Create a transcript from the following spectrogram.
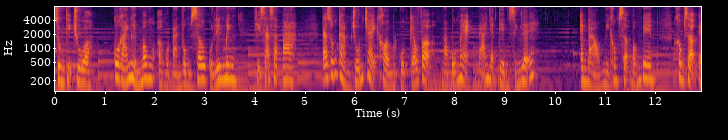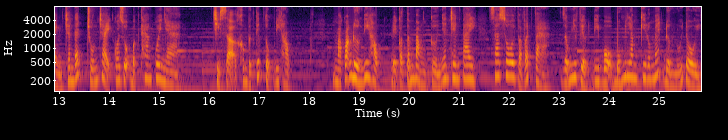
Sùng Thị Chùa, cô gái người Mông ở một bản vùng sâu của Liên minh, thị xã Sapa, đã dũng cảm trốn chạy khỏi một cuộc kéo vợ mà bố mẹ đã nhận tiền xính lễ. Em bảo mình không sợ bóng đêm, không sợ cảnh chân đất trốn chạy qua ruộng bậc thang quê nhà, chỉ sợ không được tiếp tục đi học. Mà quãng đường đi học để có tấm bằng cử nhân trên tay, xa xôi và vất vả, giống như việc đi bộ 45 km đường núi đồi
